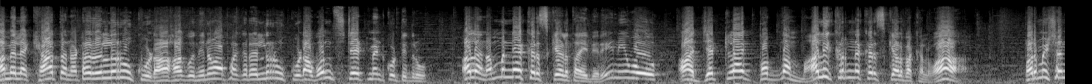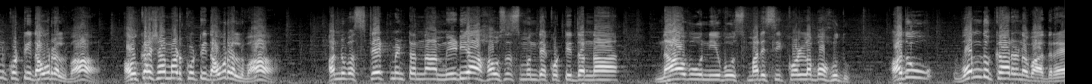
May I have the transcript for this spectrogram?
ಆಮೇಲೆ ಖ್ಯಾತ ನಟರೆಲ್ಲರೂ ಕೂಡ ಹಾಗೂ ನಿರ್ಮಾಪಕರೆಲ್ಲರೂ ಕೂಡ ಒಂದು ಸ್ಟೇಟ್ಮೆಂಟ್ ಕೊಟ್ಟಿದ್ರು. ಅಲ್ಲ, ನಮ್ಮನ್ನೇ ಕರೆಸಿ ಕೇಳ್ತಾ ಇದ್ದೀರಿ? ನೀವು ಆ ಜೆಟ್ಲ್ಯಾಗ್ ಪಬ್ನ ಮಾಲೀಕರನ್ನ ಕರೆಸಿ ಕೇಳ್ಬೇಕಲ್ವಾ? ಪರ್ಮಿಷನ್ ಕೊಟ್ಟಿದ್ದು ಅವರಲ್ವಾ? ಅವಕಾಶ ಮಾಡಿಕೊಟ್ಟಿದ್ದು ಅವರಲ್ವಾ? ಅನ್ನುವ ಸ್ಟೇಟ್ಮೆಂಟ್ ಅನ್ನ ಮೀಡಿಯಾ ಹೌಸಸ್ ಮುಂದೆ ಕೊಟ್ಟಿದ್ದನ್ನ ನಾವು ನೀವು ಸ್ಮರಿಸಿಕೊಳ್ಳಬಹುದು. ಅದು ಒಂದು ಕಾರಣವಾದ್ರೆ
